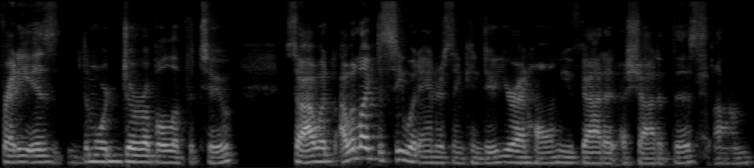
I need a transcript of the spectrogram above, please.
Freddie is the more durable of the two. So I would I would like to see what Andersen can do. You're at home, you've got a, a shot at this. Um,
